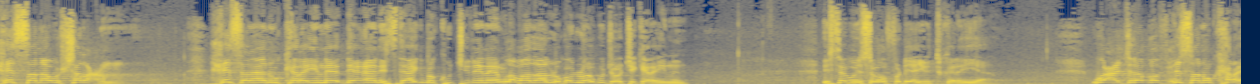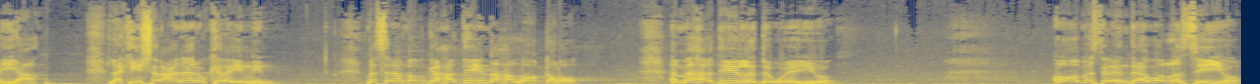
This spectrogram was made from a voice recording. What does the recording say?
xisan aw sharcan xisan aanu karaynee dee aan istaagba ku jirineen labadaa lugood loogu jooji karaynin isagu isagoo fadhiya ayuu tukanayaa. Waxaa jira qof xisan u karayaa laakiin sharcan aanu karaynin. Masalan qofka haddii indhaha loo qalo ama haddii la daweeyo oo masalan daawo la siiyo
